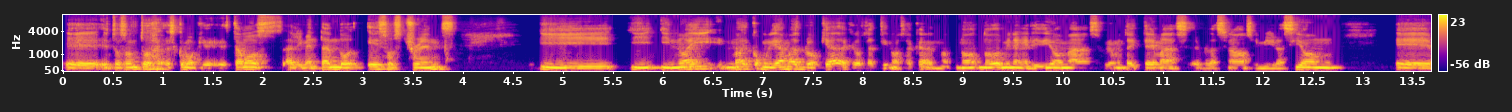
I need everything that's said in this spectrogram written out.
Eh, entonces son es como que estamos alimentando esos trends y, y, no, hay, no hay comunidad más bloqueada que los latinos acá. No, no, no dominan el idioma, seguramente hay temas relacionados a inmigración. Eh,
